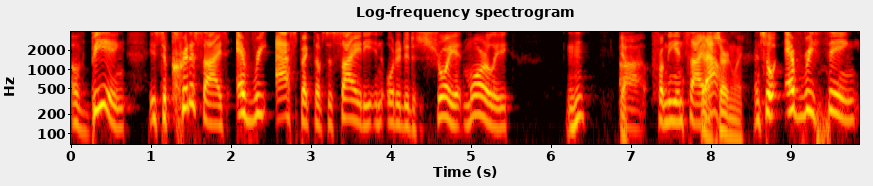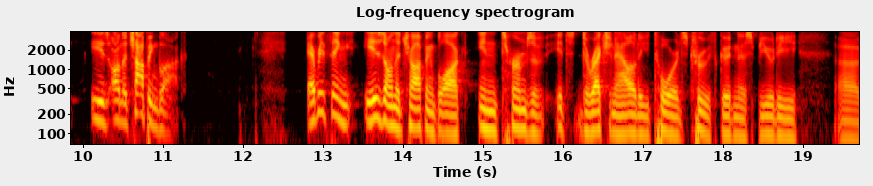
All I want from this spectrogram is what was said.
of being is to criticize every aspect of society in order to destroy it morally mm-hmm. yeah. uh, from the inside yeah, out. Certainly. And so everything is on the chopping block. Everything is on the chopping block in terms of its directionality towards truth, goodness, beauty, uh,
